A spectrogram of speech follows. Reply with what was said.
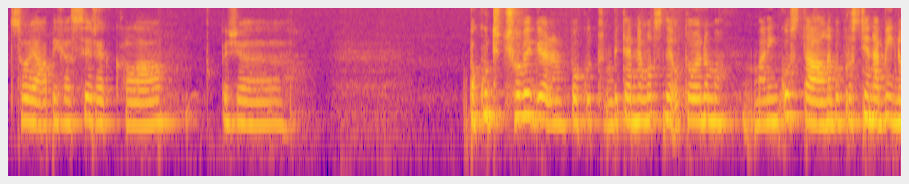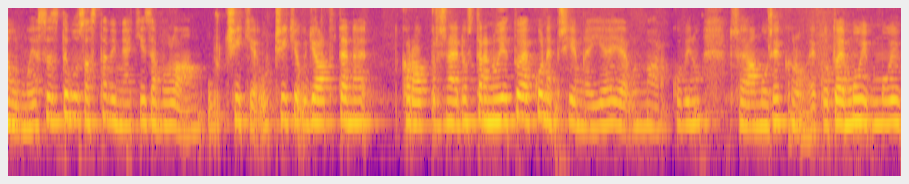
Co já bych asi řekla, že pokud člověk, pokud by ten nemocný o to jenom malinko stál, nebo prostě nabídnout mu, já se za tebou zastavím, já ti zavolám, určitě, určitě udělat ten krok, protože na jednu stranu je to jako nepříjemné, je, je, on má rakovinu, co já mu řeknu, jako to je můj, můj,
